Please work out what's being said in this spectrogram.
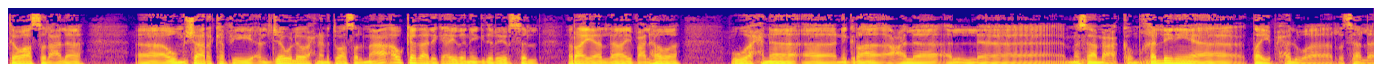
تواصل على آه، أو مشاركة في الجولة وإحنا نتواصل معه أو كذلك أيضا يقدر يرسل رايه live على الهواء وإحنا آه، نقرأ على مسامعكم. خليني طيب حلوة الرسالة.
